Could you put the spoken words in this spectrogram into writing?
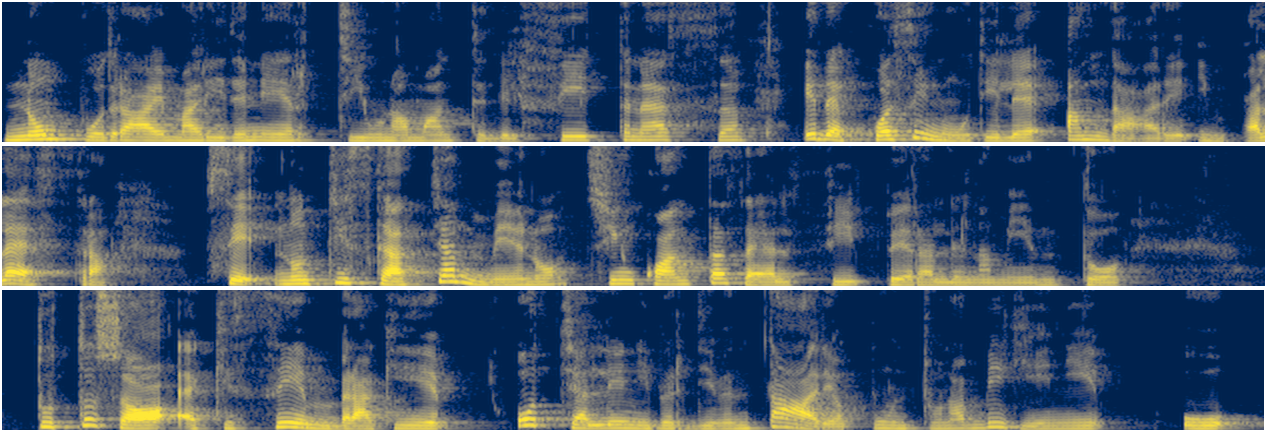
non potrai mai ritenerti un amante del fitness ed è quasi inutile andare in palestra se non ti scatti almeno 50 selfie per allenamento. Tutto ciò è che sembra che o ti alleni per diventare appunto una bikini o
